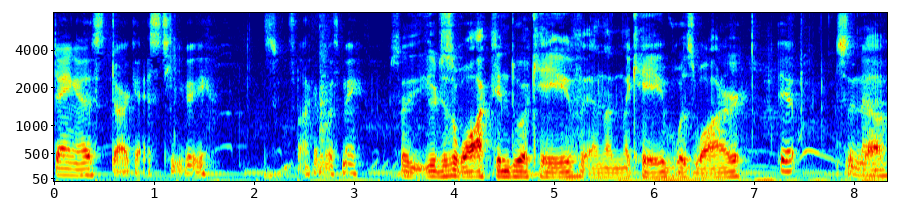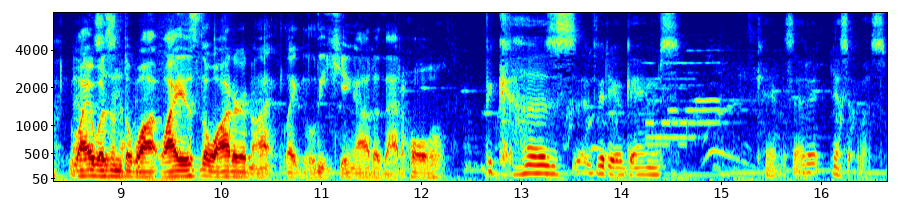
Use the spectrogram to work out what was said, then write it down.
Dang ass dark ass TV. It's fucking with me. So you just walked into a cave, and then the cave was water. Yep. So now, now why wasn't the happening. wa- Why is the water not like leaking out of that hole? Because video games. Okay, was that it? Yes, it was.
